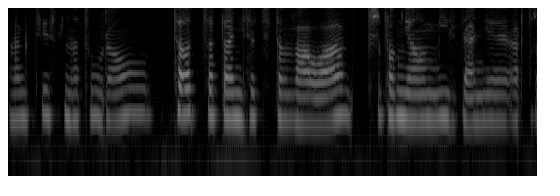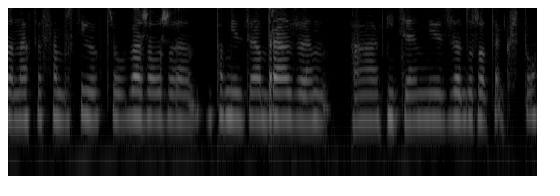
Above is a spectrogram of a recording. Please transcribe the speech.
Akt jest naturą. To, co pani zacytowała, przypomniało mi zdanie Artura Nachta Samborskiego, który uważał, że pomiędzy obrazem a widzem jest za dużo tekstu.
